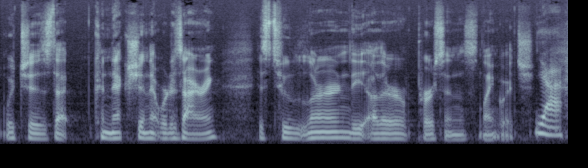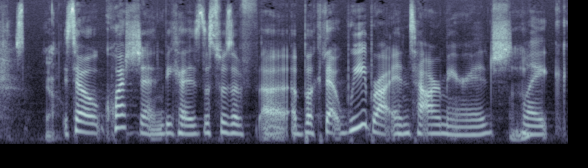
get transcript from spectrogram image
which is that connection that we're desiring, is to learn the other person's language. Yeah. Yeah. So, question because this was a, a, book that we brought into our marriage Mm-hmm. like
